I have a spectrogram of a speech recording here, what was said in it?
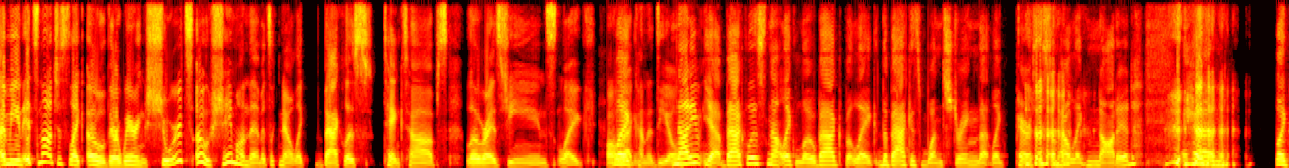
i mean it's not just like oh they're wearing shorts? Oh shame on them. It's like no like backless tank tops low rise jeans like all Like, that kind of deal. not even yeah backless not like low back but like the back is one string that like paris is somehow like knotted. And like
